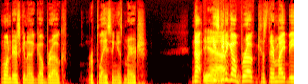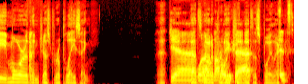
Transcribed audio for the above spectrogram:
Wonder's gonna go broke replacing his merch. No, he's gonna go broke because there might be more than just replacing. That, Yeah, that's well, not a only prediction. that, That's a spoiler. it's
